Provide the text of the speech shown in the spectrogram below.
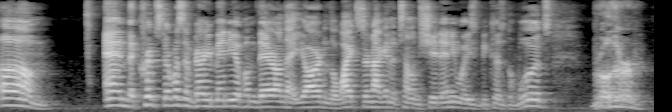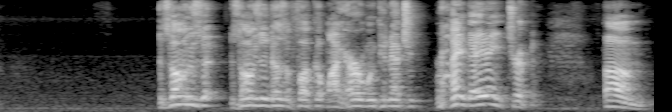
Um, and the Crips, there wasn't very many of them there on that yard. And the Whites, they're not going to tell them shit anyways because the Woods, brother, as long as it, as long as it doesn't fuck up my heroin connection, right? They ain't tripping. Um,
